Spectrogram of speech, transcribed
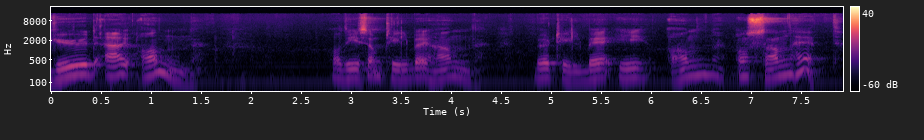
Gud er ånd, og de som tilber Han, bør tilbe i ånd og sannhet,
